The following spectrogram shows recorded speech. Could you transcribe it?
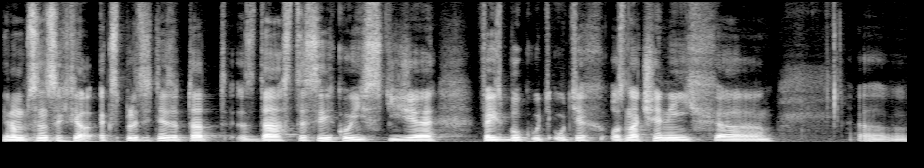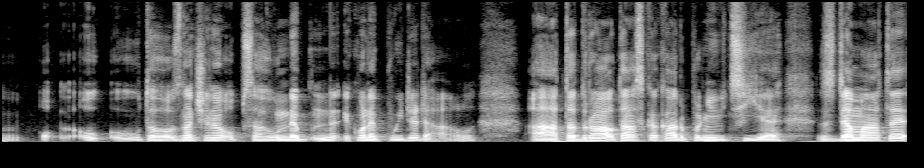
jenom jsem se chtěl explicitně zeptat, zda jste si jako jistí, že Facebook u těch označených u toho označeného obsahu ne, ne, jako nepůjde dál. A ta druhá otázka, jaká doplňující je, zda máte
